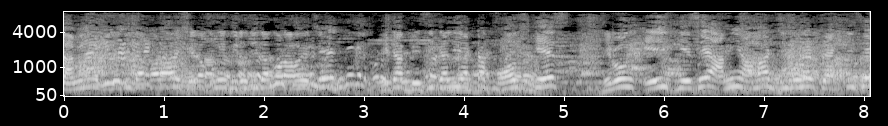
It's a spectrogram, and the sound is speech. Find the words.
জামিনের বিরোধিতা করা হয় সেরকমই বিরোধিতা করা হয়েছে। এটা বেসিক্যালি একটা ফলস কেস এবং এই কেসে আমি আমার জীবনের প্র্যাকটিসে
